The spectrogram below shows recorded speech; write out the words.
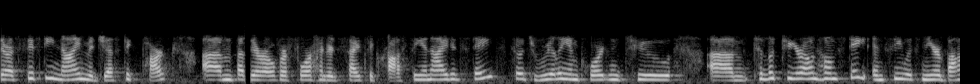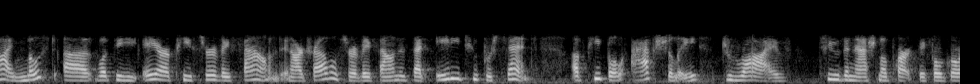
There are 59 majestic parks um, but there are over 400 sites across the United States. So it's really important to um, to look to your own home state and see what's nearby. Most uh, what the ARP survey found and our travel survey found is that 82% of people actually drive to the national park. They forego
